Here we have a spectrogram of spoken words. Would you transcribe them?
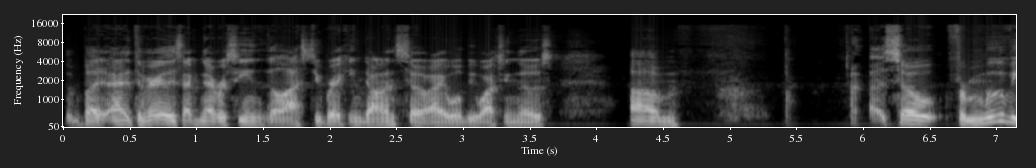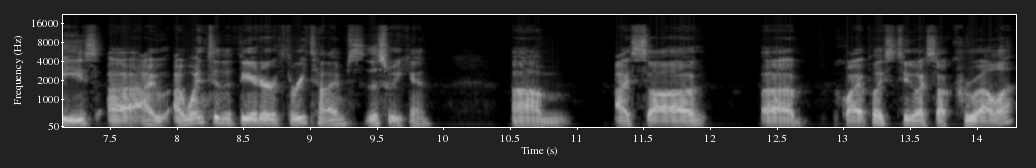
but at the very least, I've never seen the last two Breaking Dawn, so I will be watching those. Um, so for movies, uh, I, I went to the theater three times this weekend. Um, I saw uh, Quiet Place Two. I saw Cruella,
